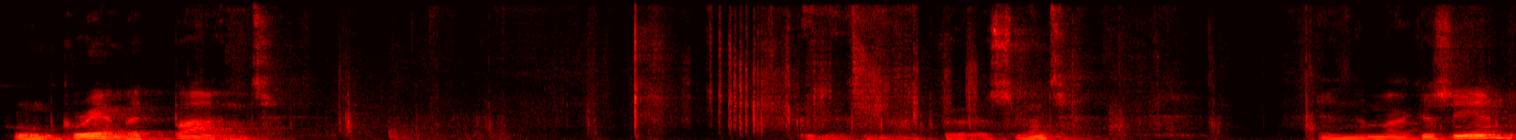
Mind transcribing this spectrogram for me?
whom Graham had banned. There's an advertisement in the magazine.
